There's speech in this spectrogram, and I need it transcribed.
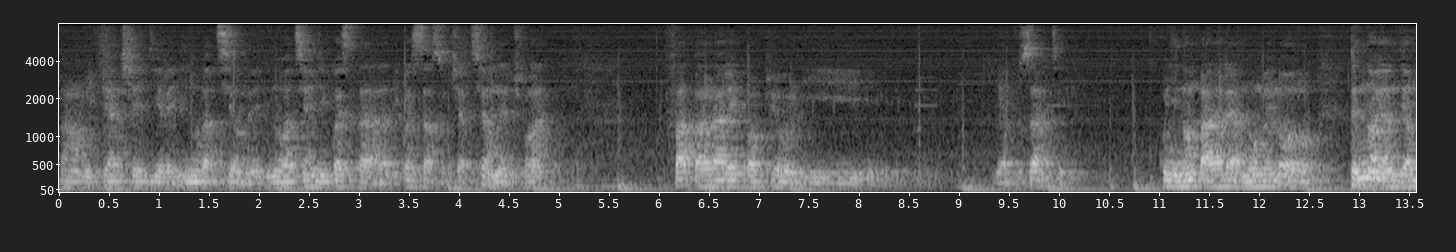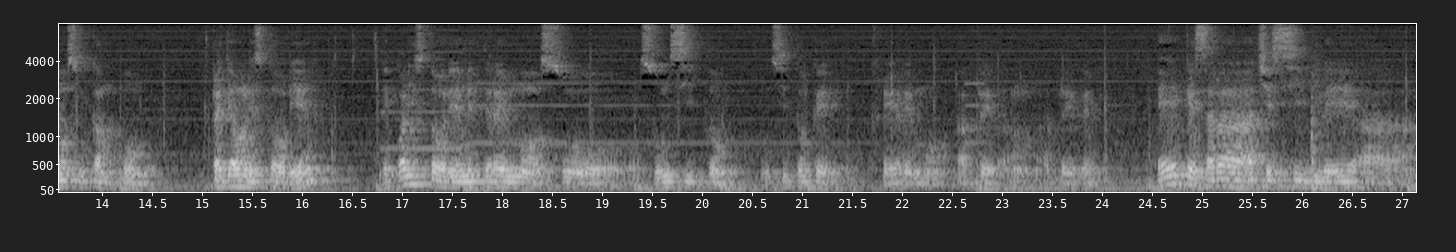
ah, mi piace dire innovazione, l'innovazione di questa, di questa associazione, cioè fa parlare proprio gli, gli abusati, quindi non parlare a nome loro. Se noi andiamo sul campo, prendiamo le storie e quali storie metteremo su, su un sito, un sito che creeremo a breve, a breve e che sarà accessibile a,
